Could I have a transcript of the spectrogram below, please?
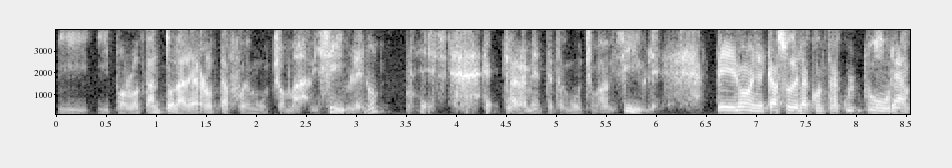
y, y por lo tanto la derrota fue mucho más visible, ¿no? Claramente fue mucho más visible. Pero en el caso de la contracultura,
